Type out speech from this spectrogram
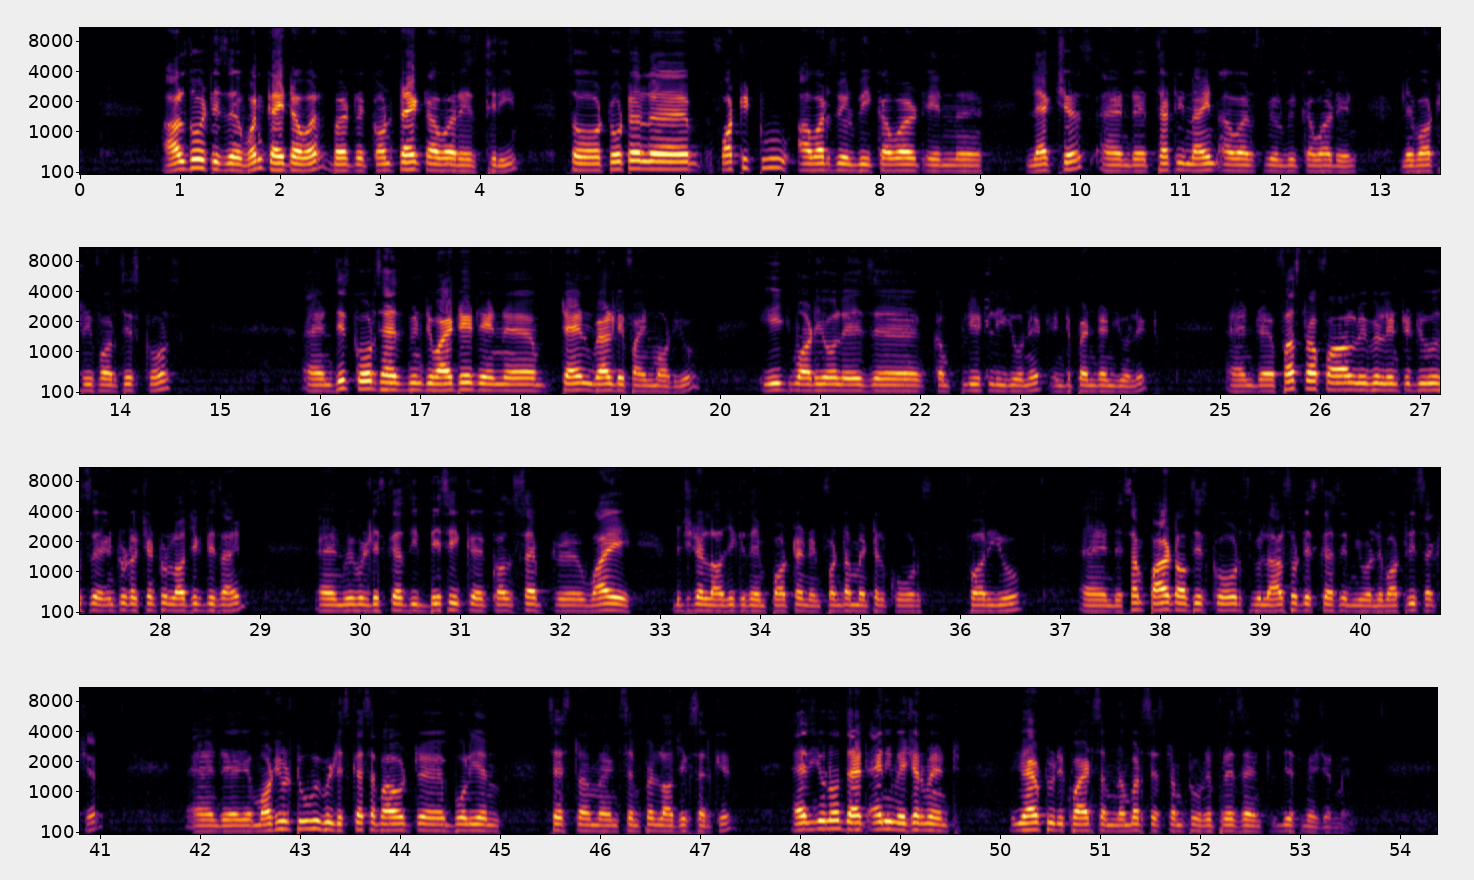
Although it is one credit hour but contract hour is three. So total uh, 42 hours will be covered in uh, lectures and uh, 39 hours will be covered in laboratory for this course. And this course has been divided in 10 well defined module each module is a completely unit independent unit. And uh, first of all we will introduce introduction to logic design. And we will discuss the basic uh, concept uh, why digital logic is an important and fundamental course for you. And some part of this course will also discuss in your laboratory section. And uh, module 2 we will discuss about uh, boolean system and simple logic circuit. As you know that any measurement you have to require some number system to represent this measurement.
